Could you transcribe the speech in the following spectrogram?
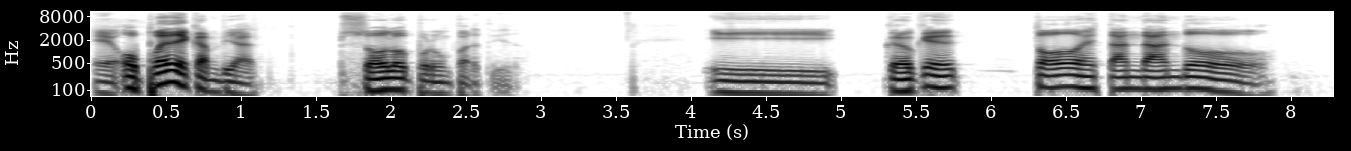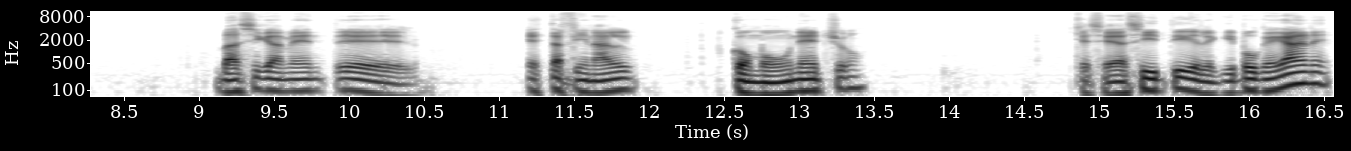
eh, o puede cambiar solo por un partido? Y creo que todos están dando básicamente esta final como un hecho. Que sea City el equipo que gane.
